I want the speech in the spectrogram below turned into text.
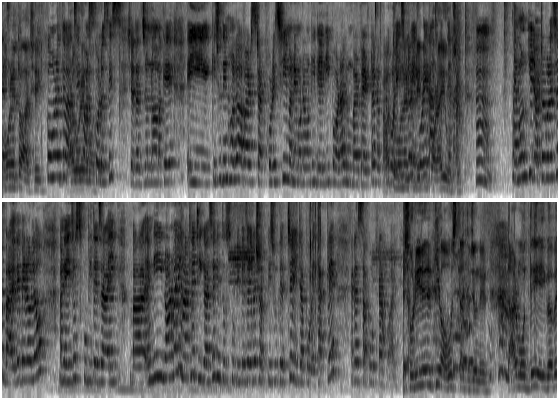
কোমরে তো আছেই কোমরে তো আছে ফসকোলোসিস সেটার জন্য আমাকে এই কিছুদিন হলো আবার স্টার্ট করেছি মানে মোটামুটি ডেইলি পড়া লুম্বার বেল্টটা ডক্টর বলেছিল এই করে কাজ পড়াই করতে উচিত। হুম। এমনকি ডক্টর বলেছে বাইরে বেরোলেও মানে এই যে স্কুটিতে যাই বা এমনি নর্মালি হাঁটলে ঠিক আছে, কিন্তু স্কুটিতে যাই বা সব কিছু ক্ষেত্রে এটা পরে থাকলে একটা সাপোর্টটা হয়। শরীরের কি অবস্থা দুজনের? তার মধ্যেই এইভাবে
